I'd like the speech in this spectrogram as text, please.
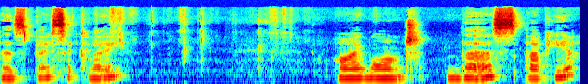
is basically I want this up here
